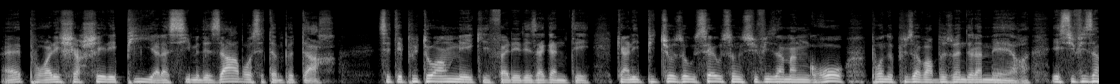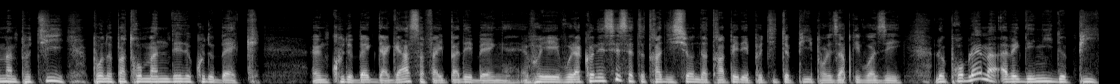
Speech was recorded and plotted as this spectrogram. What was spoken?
Hein, pour aller chercher les pilles à la cime des arbres, c'est un peu tard. C'était plutôt en mai qu'il fallait les aganter, quand les pitchos au sont suffisamment gros pour ne plus avoir besoin de la mer, et suffisamment petits pour ne pas trop mander de coups de bec. Un coup de bec d'agace, faille pas des bains. Oui, vous la connaissez, cette tradition d'attraper des petites pies pour les apprivoiser. Le problème avec des nids de pies,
